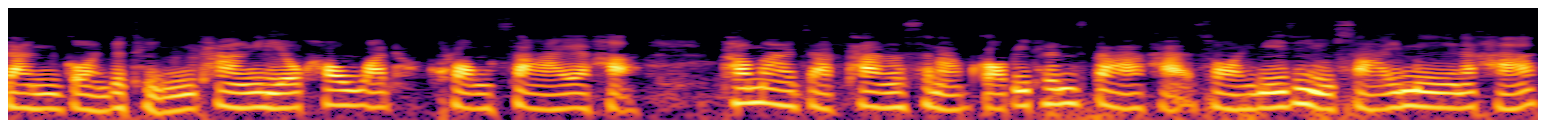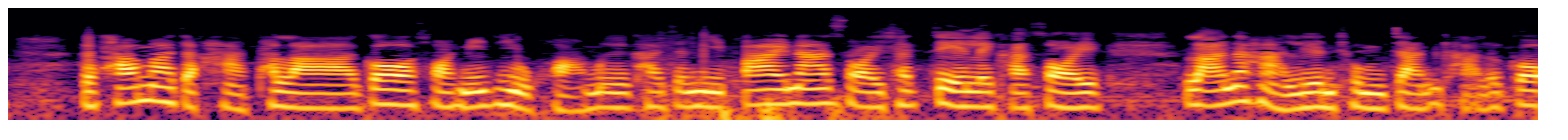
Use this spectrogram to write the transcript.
จันทร์ก่อนจะถึงทางเลี้ยวเข้าวัดคลองทรายอะค่ะ ถ้ามาจากทางสนามกอล์ฟพิเทิลสตาร์ค่ะ ซอยนี้จะอยู่ซ้ายมือนะคะ แต่ถ้ามาจากหาดพลา ก็ซอยนี้จะอยู่ขวามือค่ะ จะมีป้ายหน้าซอยชัดเจนเลยค่ะ ซอยร้านอาหารเรือนชมจันทร์ค่ะ แล้วก็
